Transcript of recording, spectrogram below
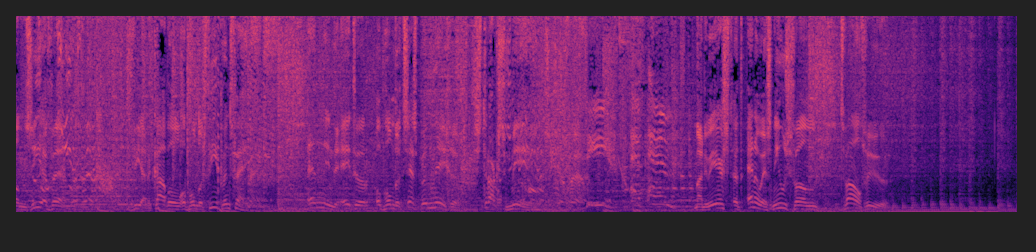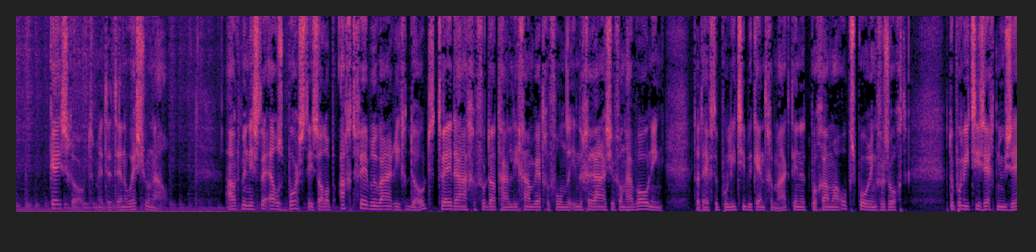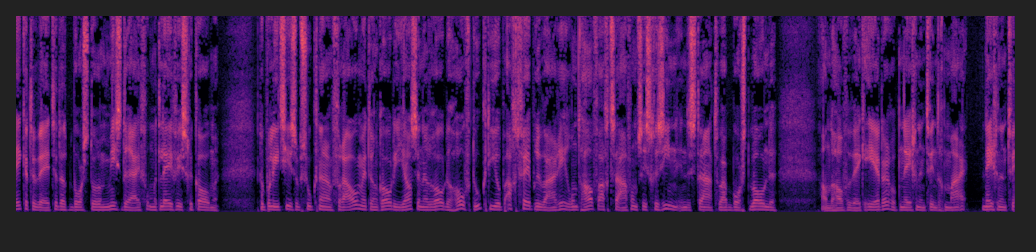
van ZFM. Via de kabel op 104.5. En in de ether op 106.9. Straks meer. ZFM. Maar nu eerst het NOS nieuws van 12 uur. Kees Groot met het NOS-journaal. Oud-minister Els Borst is al op 8 februari gedood... twee dagen voordat haar lichaam werd gevonden in de garage van haar woning. Dat heeft de politie bekendgemaakt in het programma Opsporing Verzocht. De politie zegt nu zeker te weten dat Borst door een misdrijf om het leven is gekomen. De politie is op zoek naar een vrouw met een rode jas en een rode hoofddoek... die op 8 februari rond half acht avonds is gezien in de straat waar Borst woonde. Anderhalve week eerder, op 29 maart... 29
